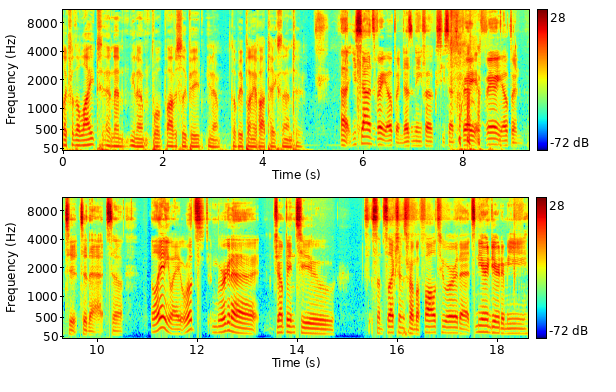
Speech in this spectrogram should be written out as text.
look for the light, and then you know we'll obviously be you know there'll be plenty of hot takes then too. Uh, he sounds very open, doesn't he, folks? He sounds very, very open to, to that. So, well, anyway, let's we're gonna jump into some selections from a fall tour that's near and dear to me.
